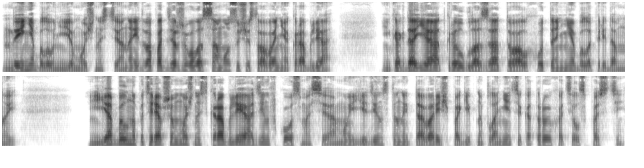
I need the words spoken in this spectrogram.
Да и не было у нее мощности, она едва поддерживала само существование корабля. И когда я открыл глаза, то Алхота не было передо мной. Я был на потерявшем мощность корабле один в космосе, а мой единственный товарищ погиб на планете, которую хотел спасти.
